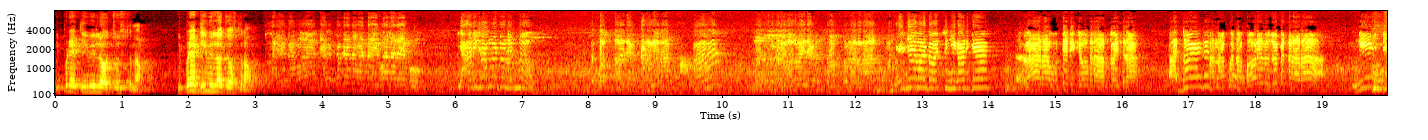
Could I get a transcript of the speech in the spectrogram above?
ఇప్పుడే టీవీలో చూస్తున్నాం. ఇప్పుడే టీవీలో చూస్తున్నాం ఆయనమా జగన్గానే ఉంటా ఇవాళ రేపు యాడికి రమ్మంటూ నిన్ను? ఏం చేయమంటావు వచ్చి నీ కాడికి? రా రా ఉంటే నీకు చెబుతున్నా అర్థమైందిరా. అర్థమైంది. నాకు నా పవర్ ఏదో చూపిస్తారా నీ నీ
